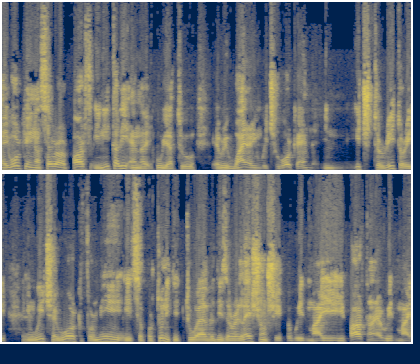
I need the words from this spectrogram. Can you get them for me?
I work in uh, several parts in Italy and I Puglia too. Every winery in which I work and in each territory in which I work, for me, it's opportunity to have this relationship with my partner, with my.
